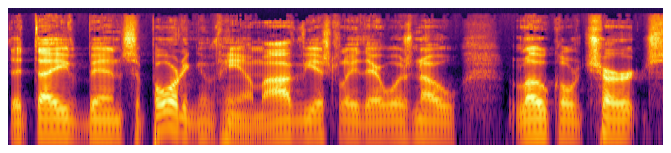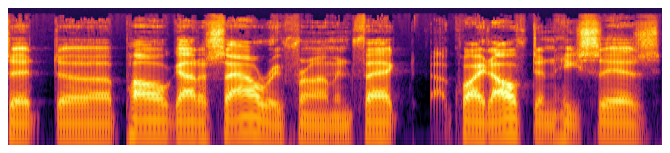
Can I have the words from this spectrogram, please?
that they've been supporting of him. Obviously, there was no local church that uh, Paul got a salary from. In fact, quite often he says,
